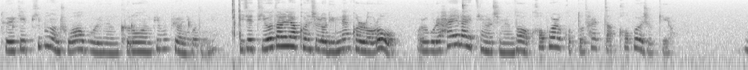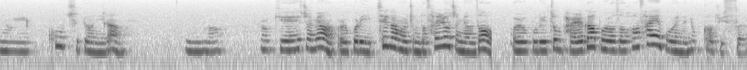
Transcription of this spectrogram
되게 피부는 좋아 보이는 그런 피부 표현이거든요. 이제 디어달리아 컨실러 린넨 컬러로 얼굴에 highlighting을 주면서 커버할 것도 살짝 커버해줄게요. 여기 코 주변이랑 이마 이렇게 해주면 얼굴에 입체감을 좀 더 살려주면서 얼굴이 좀 밝아 보여서 화사해 보이는 효과도 있어요.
